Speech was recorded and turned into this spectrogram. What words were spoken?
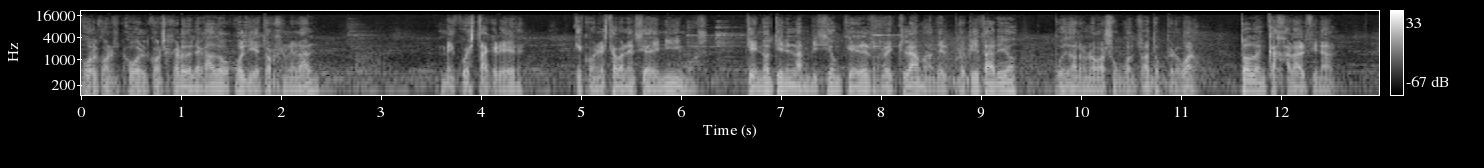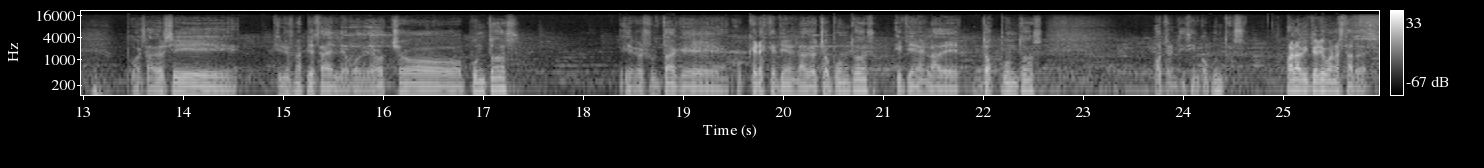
o el consejero delegado o el director general, me cuesta creer que con esta Valencia de mínimos, que no tiene la ambición que él reclama del propietario, pueda renovar su contrato. Pero bueno, todo encajará al final. Pues a ver si tienes una pieza de Lego de 8 puntos y resulta que crees que tienes la de 8 puntos y tienes la de 2 puntos o 35 puntos. Hola Victoria, buenas tardes.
